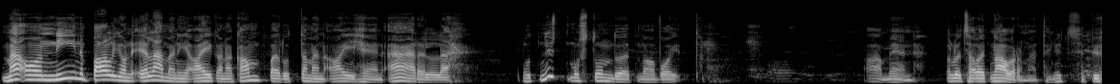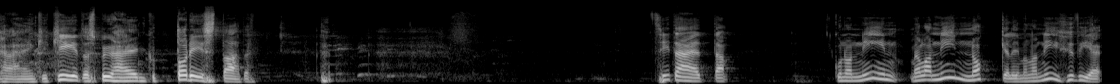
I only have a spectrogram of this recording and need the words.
Mä oon niin paljon elämäni aikana kamppailut tämän aiheen äärellä, mutta nyt musta tuntuu, että mä oon voittanut. Amen. Mä luulen, että sä aloit nauramaan, että nyt se pyhä henki, kiitos pyhä henki, todistaa, että sitä, että kun on niin, me ollaan niin nokkeli, me ollaan niin hyviä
